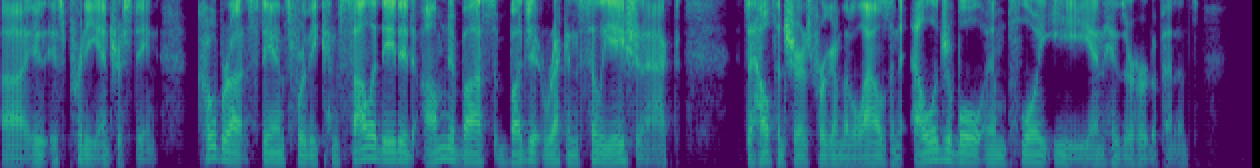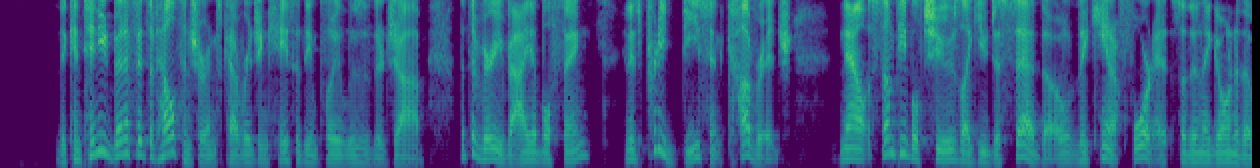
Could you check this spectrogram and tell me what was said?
uh, is pretty interesting. COBRA stands for the Consolidated Omnibus Budget Reconciliation Act. It's a health insurance program that allows an eligible employee and his or her dependents the continued benefits of health insurance coverage in case that the employee loses their job. That's a very valuable thing, and it's pretty decent coverage. Now, some people choose, like you just said, though, they can't afford it. So then they go into the,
